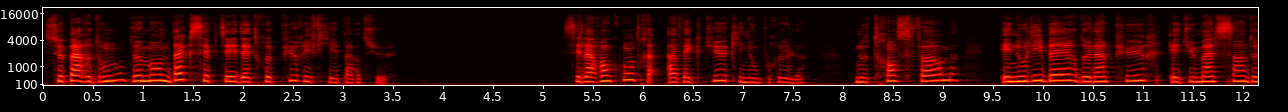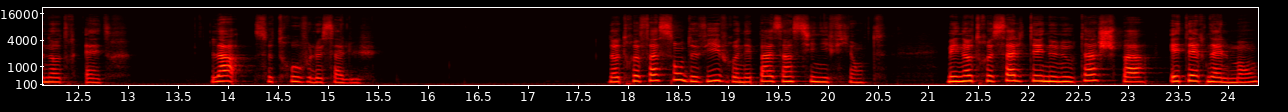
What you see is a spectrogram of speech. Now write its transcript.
Ce pardon demande d'accepter d'être purifié par Dieu. C'est la rencontre avec Dieu qui nous brûle, nous transforme et nous libère de l'impur et du malsain de notre être. Là se trouve le salut. Notre façon de vivre n'est pas insignifiante, mais notre saleté ne nous tâche pas éternellement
